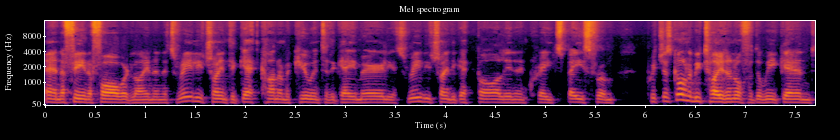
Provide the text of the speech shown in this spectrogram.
and uh, a Fianna forward line, and it's really trying to get Conor McHugh into the game early. It's really trying to get ball in and create space for him. which is going to be tight enough at the weekend.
